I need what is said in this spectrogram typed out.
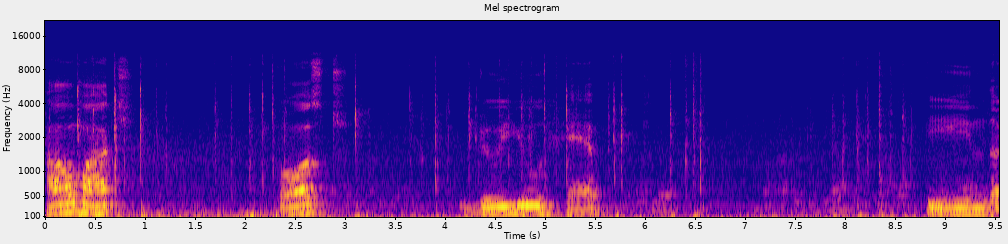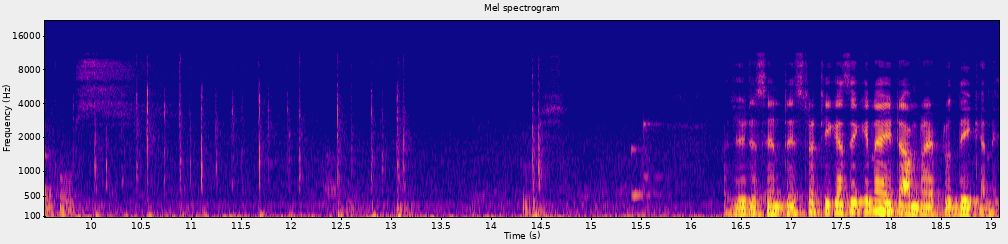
how much cost do you have in the course আচ্ছা এটা সেন্টেন্সটা ঠিক আছে কিনা এটা আমরা একটু দেখে নেই।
